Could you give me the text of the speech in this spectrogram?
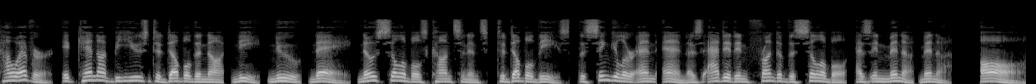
However, it cannot be used to double the na, ni, nu, ne, no syllables consonants. To double these, the singular n, n is added in front of the syllable, as in mina, mina all.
